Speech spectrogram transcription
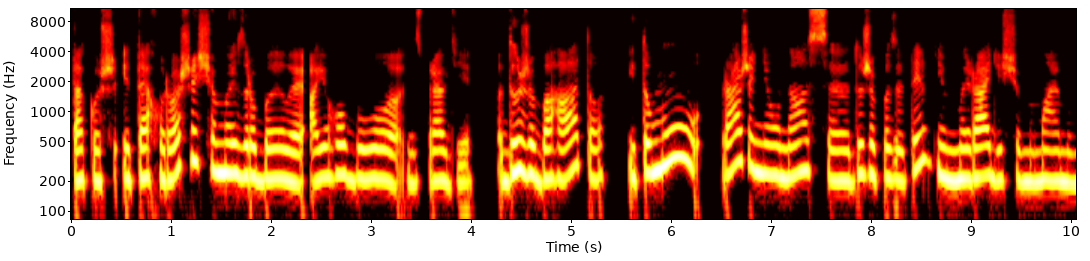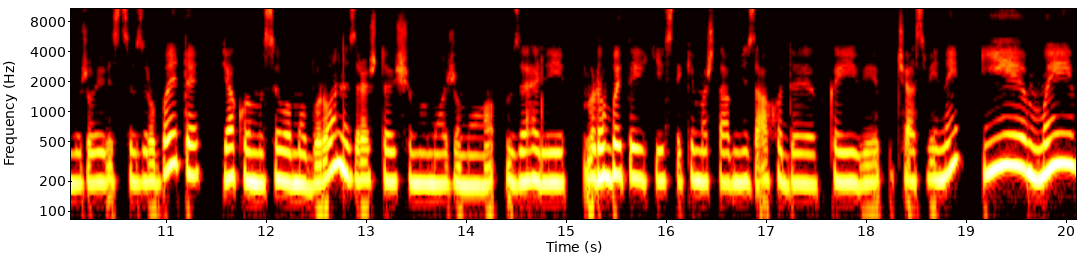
також і те хороше, що ми зробили, а його було насправді дуже багато. І тому Враження у нас е, дуже позитивні. Ми раді, що ми маємо можливість це зробити. Дякуємо силам оборони, зрештою, що ми можемо взагалі робити якісь такі масштабні заходи в Києві під час війни. І ми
